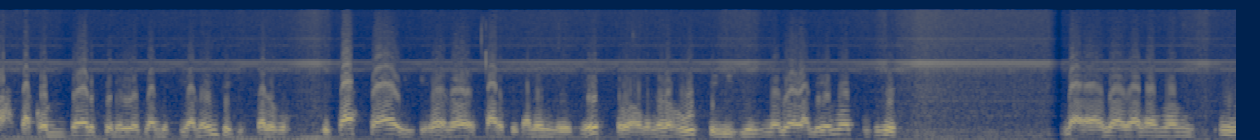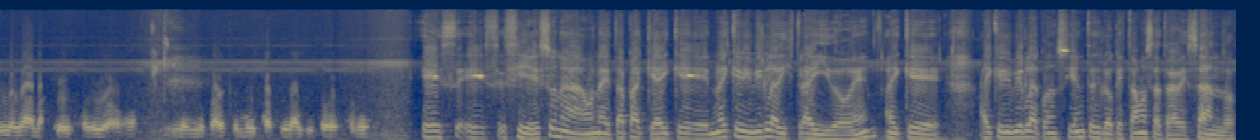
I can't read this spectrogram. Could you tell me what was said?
hasta con verte medio clandestinamente, que es algo que, que pasa y que bueno, es parte también de, de esto, aunque no nos guste y, y no lo avalemos, entonces nada, nada, no, no, no, nada más que eso, digo, me, me parece muy fascinante todo eso. ¿no? Es, es, sí, es una, una etapa que hay que, no hay que vivirla distraído, ¿eh? hay, que, hay que vivirla consciente de lo que estamos atravesando.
